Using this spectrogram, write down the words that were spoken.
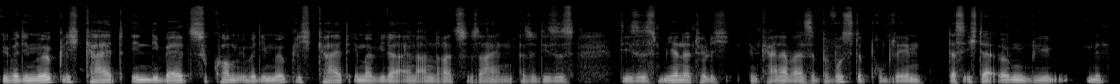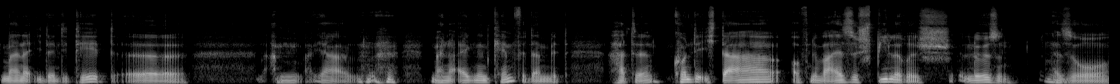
über die Möglichkeit, in die Welt zu kommen, über die Möglichkeit, immer wieder ein anderer zu sein. Also dieses, dieses mir natürlich in keiner Weise bewusste Problem, dass ich da irgendwie mit meiner Identität, äh, am, ja, meine eigenen Kämpfe damit hatte, konnte ich da auf eine Weise spielerisch lösen. Mhm. Also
